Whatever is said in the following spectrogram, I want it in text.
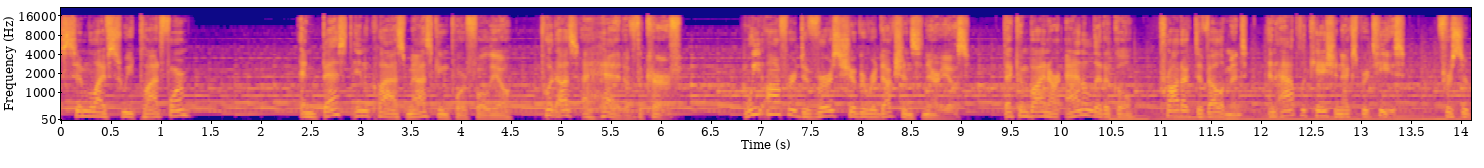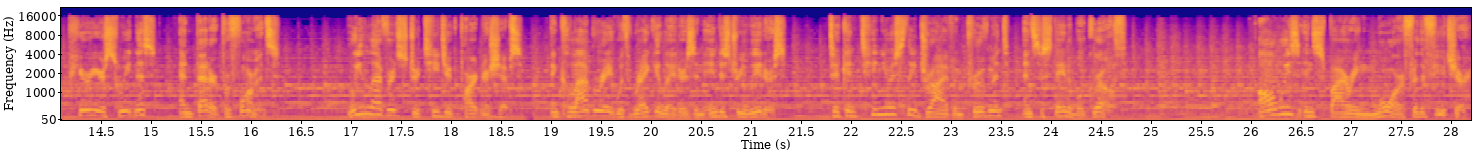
SymLife Sweet Platform, and best-in-class masking portfolio put us ahead of the curve. We offer diverse sugar reduction scenarios that combine our analytical, product development, and application expertise for superior sweetness and better performance. We leverage strategic partnerships and collaborate with regulators and industry leaders to continuously drive improvement and sustainable growth. Always inspiring more for the future,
